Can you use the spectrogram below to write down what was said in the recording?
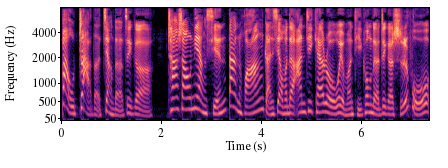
爆炸的这样的这个叉烧酿咸蛋黄，感谢我们的 Auntie Carol 为我们提供的这个食谱。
